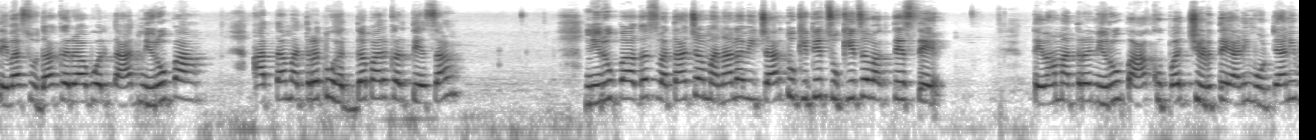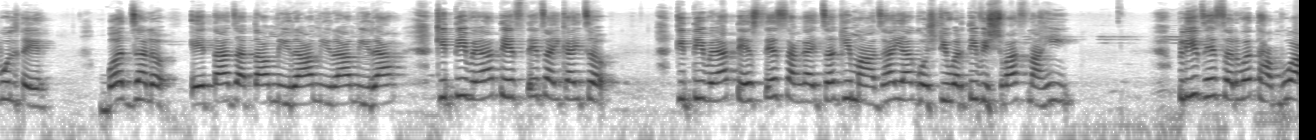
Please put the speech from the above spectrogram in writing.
तेव्हा सुधाकरराव बोलतात निरूपा आता मात्र तू हद्दपार करतेस हा? निरूपा अगं स्वतःच्या मनाला विचार तू किती चुकीचं वागतेस ते. तेव्हा मात्र निरूपा खूपच चिडते आणि मोठ्याने बोलते बस झालं येता जाता मीरा मीरा मीरा किती वेळा तेच तेच ऐकायचं? किती वेळा तेच तेच सांगायचं की माझा या गोष्टीवरती विश्वास नाही? प्लीज हे सर्व थांबवा.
